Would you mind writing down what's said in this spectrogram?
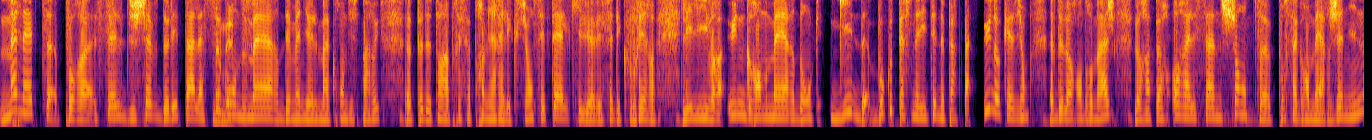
manette pour euh, celle du chef de l'État, la seconde Manette. mère d'Emmanuel Macron, disparue peu de temps après sa première élection. C'est elle qui lui avait fait découvrir les livres. Une grande-mère, donc, guide. Beaucoup de personnalités ne perdent pas une occasion de leur rendre hommage. Le rappeur Aurel San chante pour sa grand-mère Janine.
